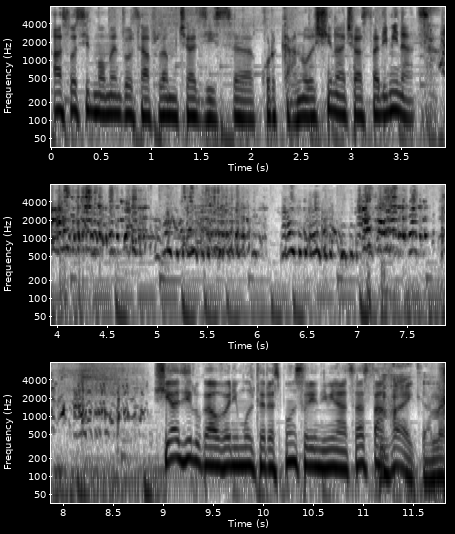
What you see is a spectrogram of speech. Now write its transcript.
A sosit momentul să aflăm ce a zis uh, curcanul și în această dimineață. Și azi, Luca, au venit multe răspunsuri în dimineața asta. Hai ca mea.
